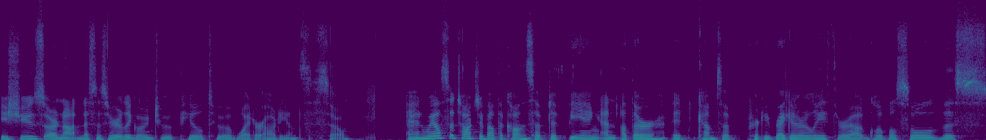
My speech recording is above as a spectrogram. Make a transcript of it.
issues are not necessarily going to appeal to a wider audience. So. And we also talked about the concept of being an other. It comes up pretty regularly throughout Global Soul this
